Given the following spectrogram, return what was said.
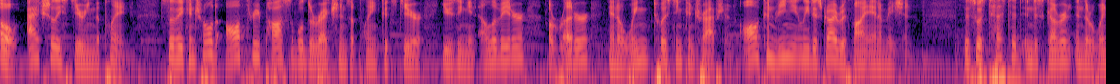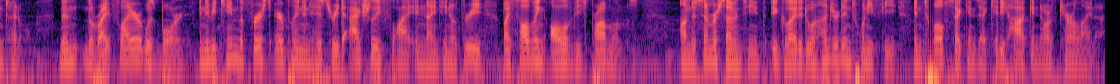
Oh, actually steering the plane. So they controlled all three possible directions a plane could steer using an elevator, a rudder, and a wing twisting contraption, all conveniently described with my animation. This was tested and discovered in their wind tunnel. Then the Wright Flyer was born, and it became the first airplane in history to actually fly in 1903 by solving all of these problems. On December 17th, it glided 120 feet in 12 seconds at Kitty Hawk in North Carolina.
